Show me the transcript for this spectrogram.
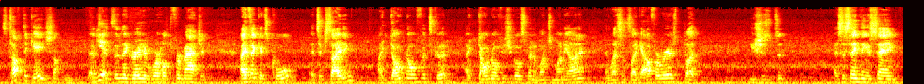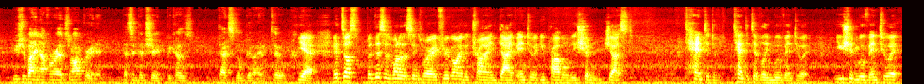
It's tough to gauge something that's Yeah. it's in the graded world for Magic. I think it's cool. It's exciting. I don't know if it's good. I don't know if you should go spend a bunch of money on it unless it's like alpha rares. But you should. It's the same thing as saying you should buy an alpha rare that's not graded. That's in good shape because that's still a good item too. Yeah, it's also, but this is one of those things where if you're going to try and dive into it, you probably shouldn't just tentative, tentatively move into it. You should move into it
